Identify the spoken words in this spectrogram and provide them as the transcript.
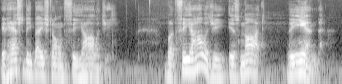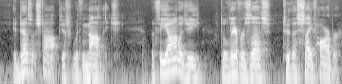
It has to be based on theology. But theology is not the end. It doesn't stop just with knowledge. The theology delivers us to the safe harbor,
